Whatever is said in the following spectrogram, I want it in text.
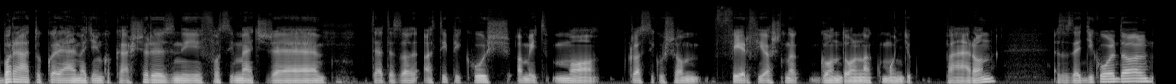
barátokkal elmegyünk akár sörözni, foci meccsre, tehát ez a, a tipikus, amit ma klasszikusan férfiasnak gondolnak mondjuk páran, ez az egyik oldal,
